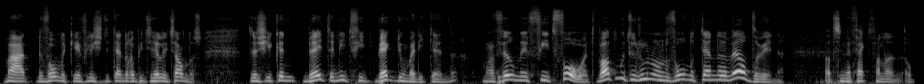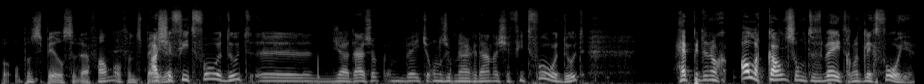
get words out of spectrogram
Maar de volgende keer verlies je de tender op iets heel iets anders. Dus je kunt beter niet feedback doen bij die tender, maar veel meer feed forward. Wat moeten we doen om de volgende tender wel te winnen? Wat is een effect van een, op, op een speelster daarvan? Of een speler? Als je feed forward doet, eh, ja, daar is ook een beetje onderzoek naar gedaan. Als je feed forward doet, heb je er nog alle kansen om te verbeteren, want het ligt voor je.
